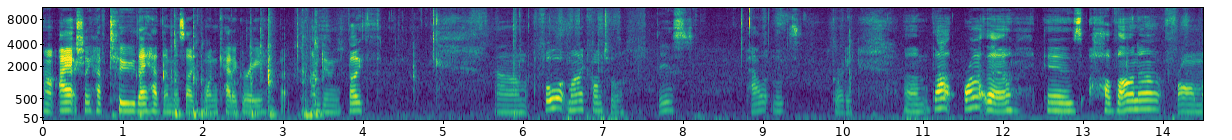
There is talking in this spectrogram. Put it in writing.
Uh, I actually have two, they had them as like one category, but I'm doing both. Um, for my contour, this palette looks grotty. Um, that right there is Havana from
